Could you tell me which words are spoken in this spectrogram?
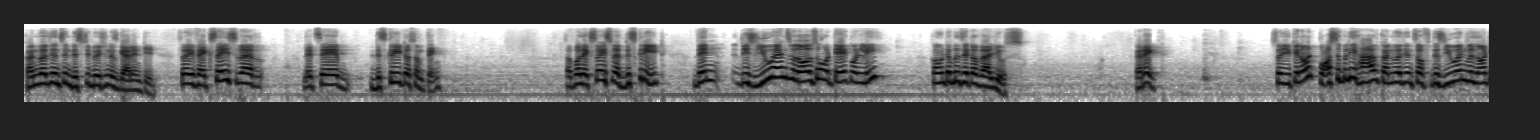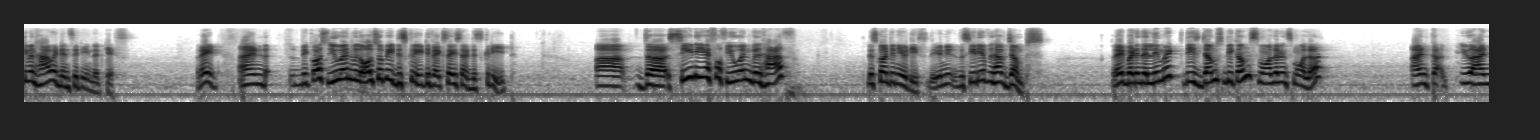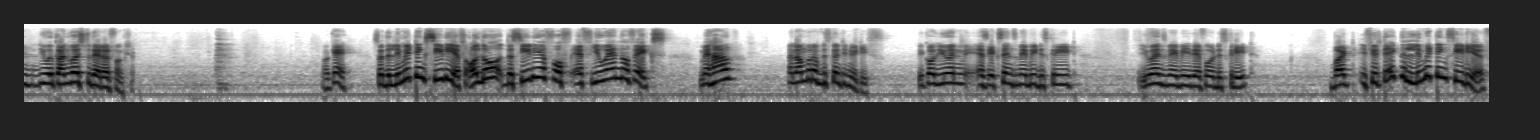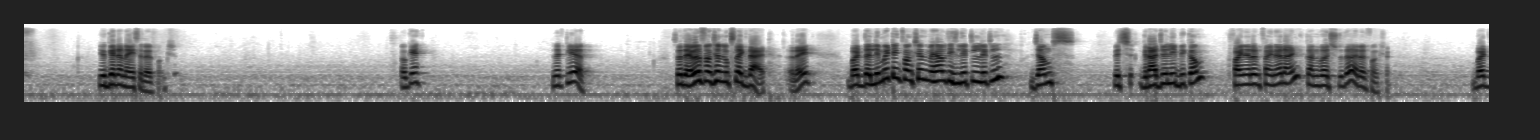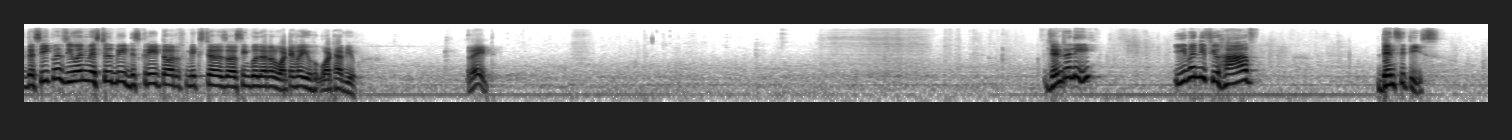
convergence in distribution is guaranteed. So, if xi's were let us say discrete or something suppose xy's were discrete then these un's will also take only countable set of values correct. So, you cannot possibly have convergence of this un will not even have a density in that case right and because un will also be discrete if xi's are discrete uh, the CDF of un will have discontinuities the, unit, the CDF will have jumps right, but in the limit these jumps become smaller and smaller and you and you will converge to the error function. Okay. So, the limiting CDF although the CDF of f u n of x may have a number of discontinuities because u n as x n's may be discrete u n's may be therefore discrete, but if you take the limiting CDF you get a nice error function. Okay. Is that clear? So, the error function looks like that right, but the limiting functions may have these little little jumps which gradually become finer and finer and converge to the error function. But the sequence u n may still be discrete or mixtures or singular or whatever you what have you right. Generally even if you have densities.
